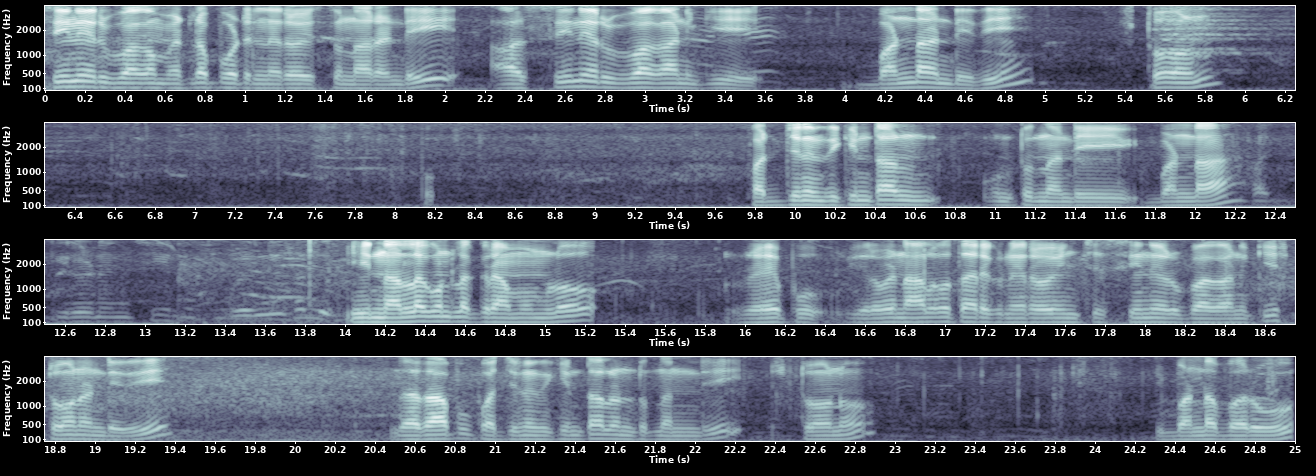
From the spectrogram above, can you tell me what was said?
సీనియర్ విభాగం ఎడ్ల పోటీలు నిర్వహిస్తున్నారండి. ఆ సీనియర్ విభాగానికి బండ అండి ఇది. స్టోన్ పద్దెనిమిది క్వింటాల్ ఉంటుందండి ఈ బండ. ఈ నల్లగుంట్ల గ్రామంలో రేపు ఇరవై నాలుగో తారీఖు నిర్వహించే సీనియర్ విభాగానికి స్టోన్ అండి ఇది. దాదాపు పద్దెనిమిది క్వింటాల్ ఉంటుందండి స్టోను. ఈ బండ బరువు.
